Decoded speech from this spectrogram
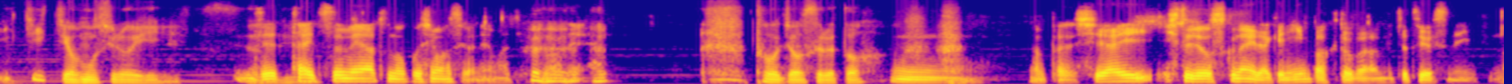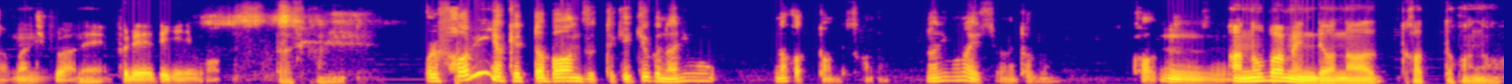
いちいち面白いね、絶対爪痕残しますよね、マーティプはね。登場すると。うん。やっぱ試合出場少ないだけにインパクトがめっちゃ強いですね、マーティプはね、プレー的にも。確かに。俺、ファビーニャ蹴ったバーンズって結局何もなかったんですかね？何もないですよね、多分。カード。うん。あの場面ではなかったかな。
